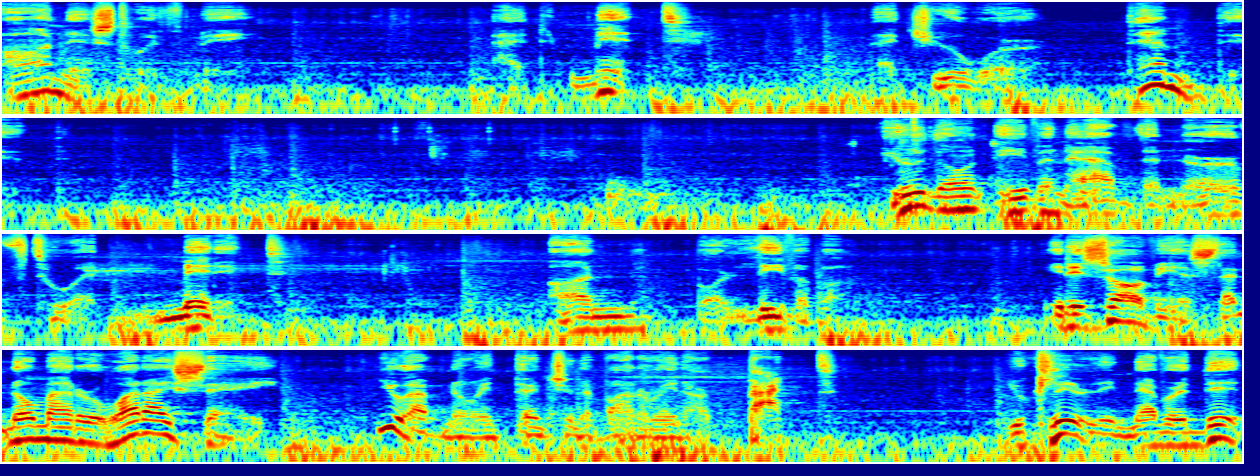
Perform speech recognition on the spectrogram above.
honest with me. Admit that you were tempted. You don't even have the nerve to admit it. Unbelievable. It is obvious that no matter what I say, you have no intention of honoring our pact. You clearly never did.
